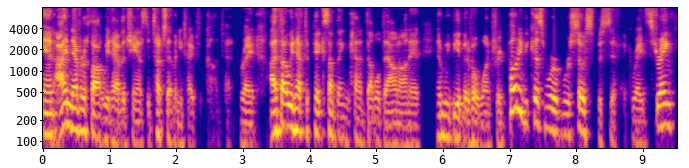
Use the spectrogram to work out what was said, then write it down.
And I never thought we'd have the chance to touch that many types of content, right? I thought we'd have to pick something and kind of double down on it, and we'd be a bit of a one-trick pony because we're we're so specific, right? Strength,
